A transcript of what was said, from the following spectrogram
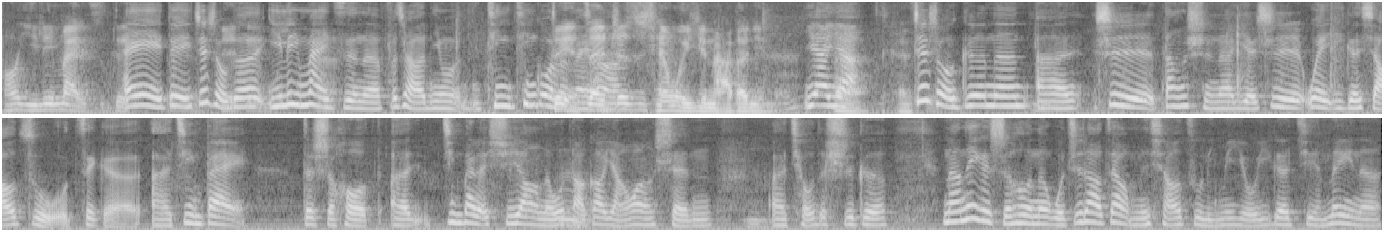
哦，一粒麦子，对。哎，对，这首歌一粒麦子呢，不晓得你你听听过了没有？在这之前我已经拿到你的。呀呀，这首歌呢，呃，是当时呢，也是为一个小组这个呃敬拜的时候，呃敬拜的需要呢，我祷告仰望神，呃求的诗歌。那那个时候呢，我知道在我们小组里面有一个姐妹呢，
